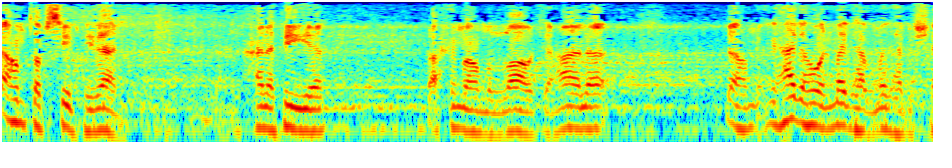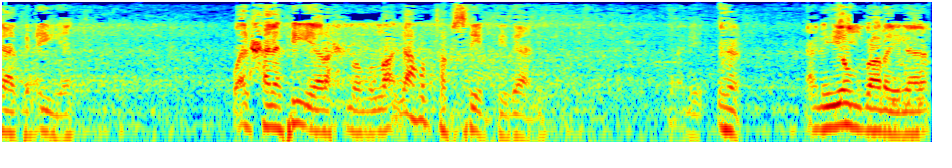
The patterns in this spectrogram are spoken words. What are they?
لهم تفصيل في ذلك. الحنفية رحمهم الله تعالى لهم يعني هذا هو المذهب مذهب الشافعية. والحنفية رحمهم الله لهم تفصيل في ذلك. يعني يعني ينظر إلى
